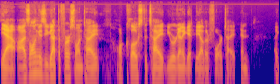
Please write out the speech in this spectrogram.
yeah, as long as you got the first one tight or close to tight, you were going to get the other four tight. And I,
